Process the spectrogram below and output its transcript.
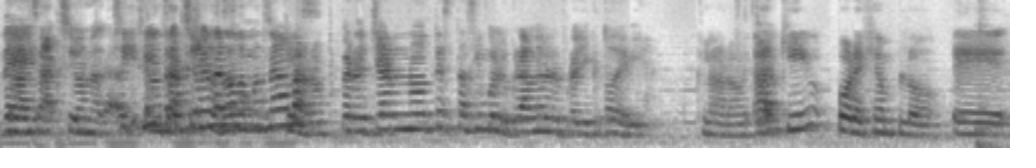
transacciona- sí, sí, transaccionas nada más, nada más, claro. pero ya no te estás involucrando en el proyecto de vida. Claro. Aquí, por ejemplo, eh,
